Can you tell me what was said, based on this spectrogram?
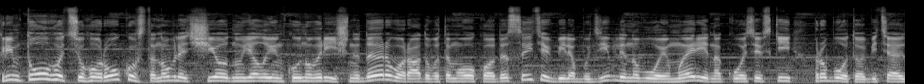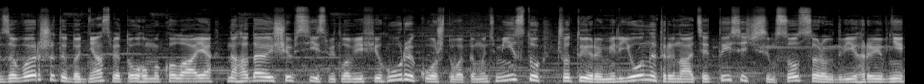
Крім того, цього року встановлять ще одну ялинку. Новорічне дерево радуватиме око одеситів біля будівлі нової мерії на Косівській. Роботи обіцяють завершити до Дня Святого Миколая. Нагадаю, що всі світлові фігури коштуватимуть місту 4 мільйони 13 тисяч 742 гривні.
